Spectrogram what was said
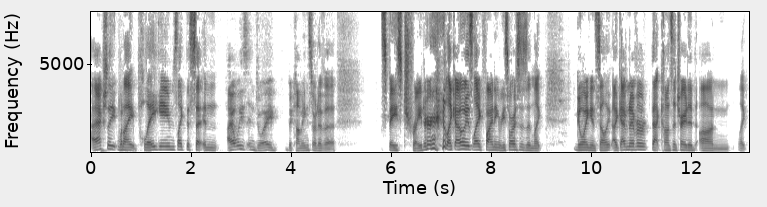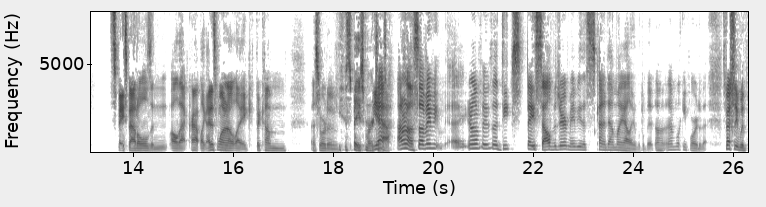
I actually, when I play games like this, set in, I always enjoy becoming sort of a space trader. like I always like finding resources and like going and selling. Like I've never that concentrated on like space battles and all that crap. Like I just want to like become a sort of Space merchant. yeah. I don't know. So maybe uh, you know if it's a deep space salvager, maybe that's kind of down my alley a little bit. Uh, I'm looking forward to that, especially with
